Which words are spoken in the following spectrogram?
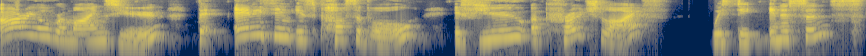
Ariel reminds you that anything is possible if you approach life with the innocence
